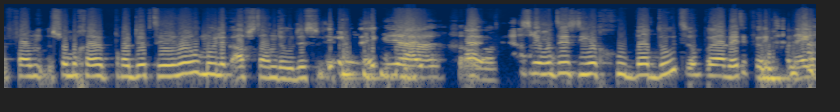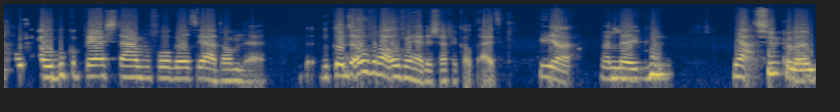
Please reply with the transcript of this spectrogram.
van sommige producten heel moeilijk afstand doe. Dus ik, ik ja, ja, als er iemand is die een goed bod doet, op, uh, weet ik veel, een hele grote oude boekenpers staan bijvoorbeeld, ja, dan, uh, we kunnen het overal over hebben, zeg ik altijd. Ja, wel leuk. Ja. Superleuk.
